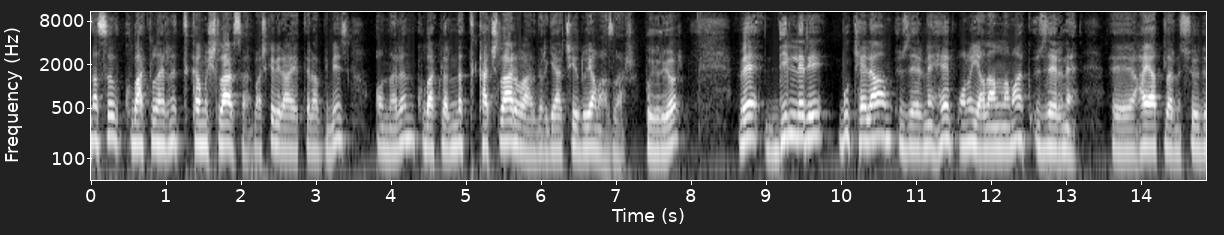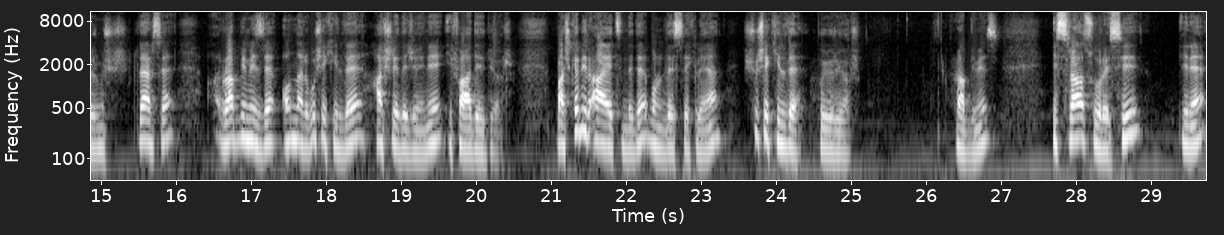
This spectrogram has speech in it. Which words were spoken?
nasıl kulaklarını tıkamışlarsa, başka bir ayette Rabbimiz onların kulaklarında tıkaçlar vardır, gerçeği duyamazlar buyuruyor. Ve dilleri bu kelam üzerine hep onu yalanlamak üzerine e, hayatlarını sürdürmüşlerse Rabbimiz de onları bu şekilde haşredeceğini ifade ediyor. Başka bir ayetinde de bunu destekleyen şu şekilde buyuruyor Rabbimiz. İsra suresi yine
